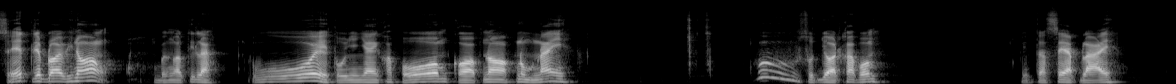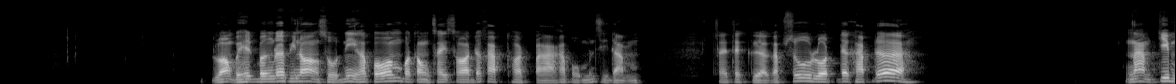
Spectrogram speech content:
เสร็จเรียบร้อยพี่น้อง เบิ่งเอาติละโอ้ย ตัวใหญ่ๆครับผม กรอบนอกนุ่มในฮู้สุดยอดครับผม เป็นตาแซ่บหลาย ลองไปเฮ็ดเบิ่งเด้อพี่น้องสูตรนี้ครับผมบ่ต้องใส่ซอสเด้อครับทอดปลาครับผมมันสีดำใส่แต่เกลือกับสู้รสเด้อครับ เด้อน้ำจิ้ม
